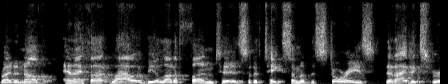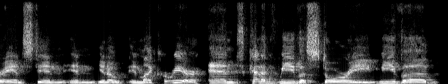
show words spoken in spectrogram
write a novel. And I thought, wow, it would be a lot of fun to sort of take some of the stories that I've experienced in in you know in my career and kind of weave a story, weave a,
